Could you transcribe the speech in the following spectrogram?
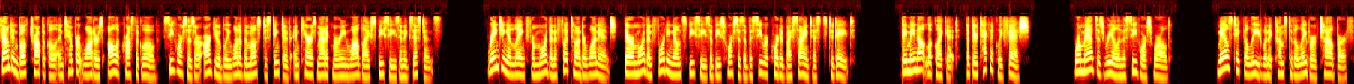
Found in both tropical and temperate waters all across the globe, seahorses are arguably one of the most distinctive and charismatic marine wildlife species in existence. Ranging in length from more than a foot to under one inch, there are more than 40 known species of these horses of the sea recorded by scientists to date. They may not look like it, but they're technically fish. Romance is real in the seahorse world. Males take the lead when it comes to the labor of childbirth.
